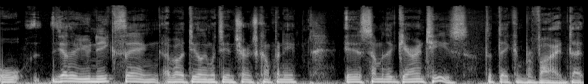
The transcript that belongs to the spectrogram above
the other unique thing about dealing with the insurance company is some of the guarantees that they can provide that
